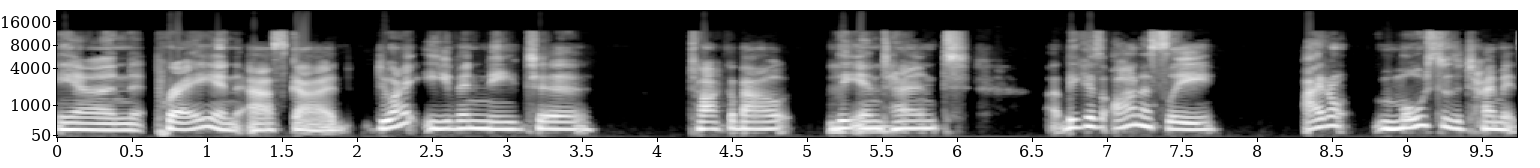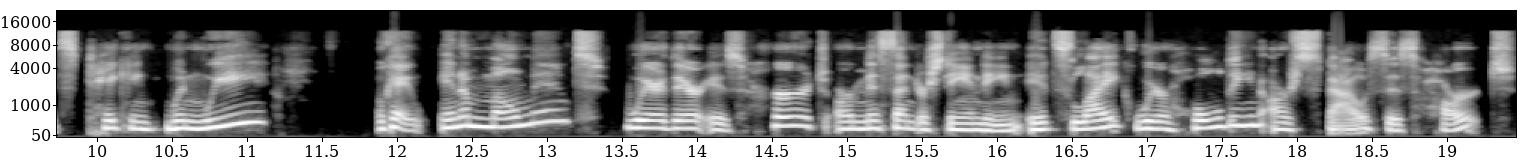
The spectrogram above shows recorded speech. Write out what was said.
and pray and ask God, do I even need to talk about the Mhm. intent? Uh, Because honestly, I don't, most of the time it's taking, when we, okay, in a moment where there is hurt or misunderstanding, it's like we're holding our spouse's heart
